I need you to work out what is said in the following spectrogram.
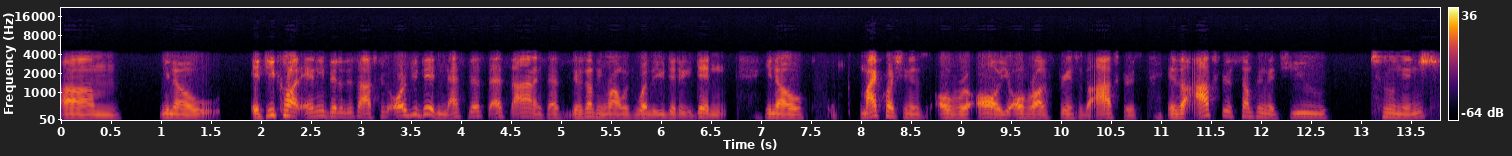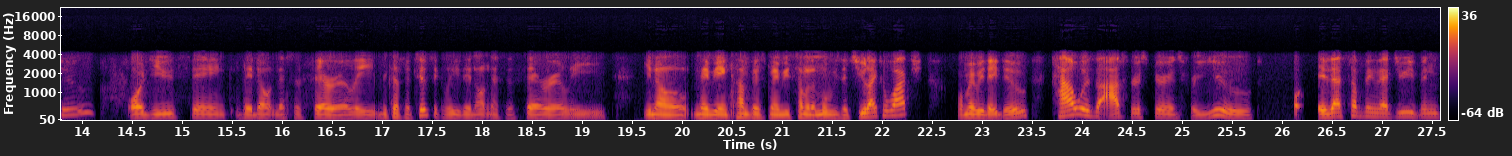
um, you know, if you caught any bit of this Oscars, or if you didn't, that's that's that's honest. That's, there's nothing wrong with whether you did or you didn't. You know, my question is overall, your overall experience with the Oscars. Is the Oscars something that you tune into, or do you think they don't necessarily, because statistically they don't necessarily, you know, maybe encompass maybe some of the movies that you like to watch, or maybe they do. How is the Oscar experience for you? Is that something that you even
